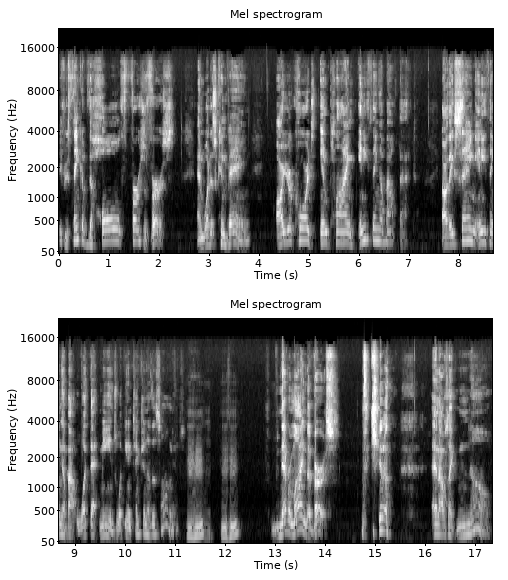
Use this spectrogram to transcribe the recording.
If you think of the whole first verse and what it's conveying, are your chords implying anything about that? Are they saying anything about what that means, what the intention of the song is? Mm-hmm. Mm-hmm. Never mind the verse, you know." And I was like, no.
